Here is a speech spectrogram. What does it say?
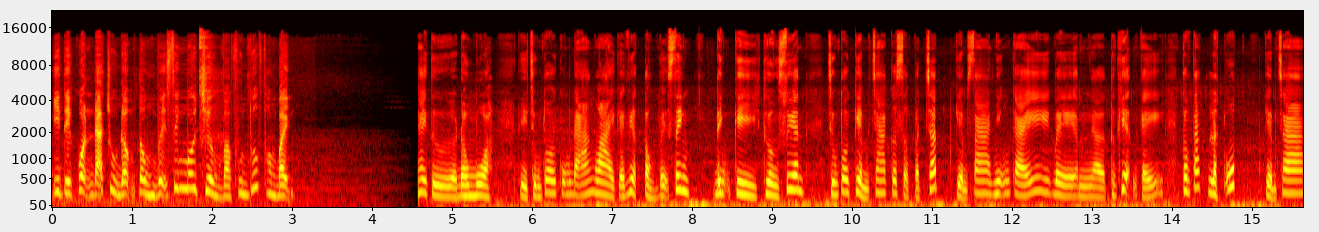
y tế quận đã chủ động tổng vệ sinh môi trường và phun thuốc phòng bệnh. Ngay từ đầu mùa thì chúng tôi cũng đã ngoài cái việc tổng vệ sinh định kỳ thường xuyên chúng tôi kiểm tra cơ sở vật chất, kiểm tra những cái về à, thực hiện cái công tác lật úp, kiểm tra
